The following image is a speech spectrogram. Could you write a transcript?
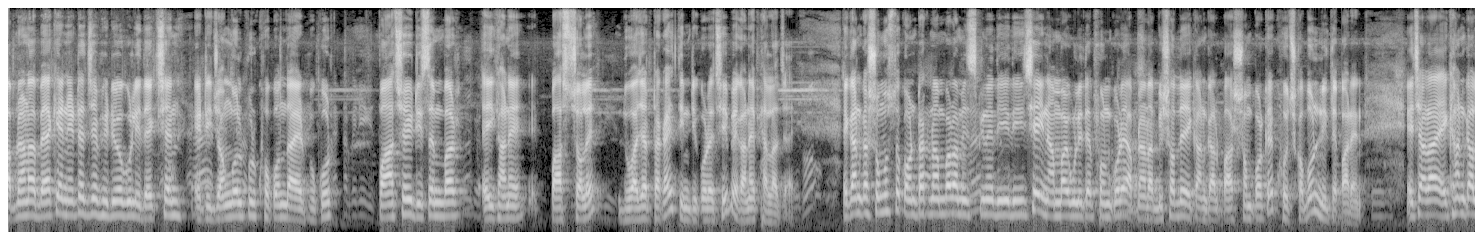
আপনারা ব্যাকে নেটের যে ভিডিওগুলি দেখছেন এটি জঙ্গলপুর খোকনদায়ের পুকুর। পাঁচই ডিসেম্বর এইখানে পাস চলে। দু হাজার টাকায় তিনটি করে ছিপ এখানে ফেলা যায়। এখানকার সমস্ত কন্ট্যাক্ট নাম্বার আমি স্ক্রিনে দিয়ে দিয়েছি। এই নাম্বারগুলিতে ফোন করে আপনারা বিশদে এখানকার পাস সম্পর্কে খোঁজখবর নিতে পারেন। এছাড়া এখানকার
